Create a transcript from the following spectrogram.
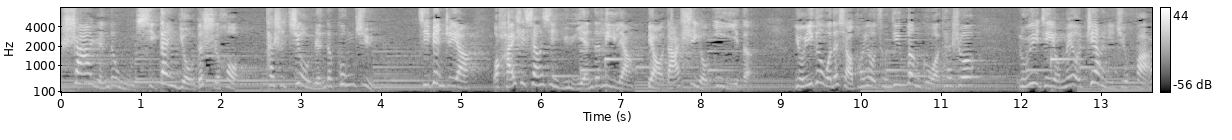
杀人的武器，但有的时候它是救人的工具。即便这样。我还是相信语言的力量，表达是有意义的。有一个我的小朋友曾经问过我，他说：“鲁豫姐有没有这样一句话，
